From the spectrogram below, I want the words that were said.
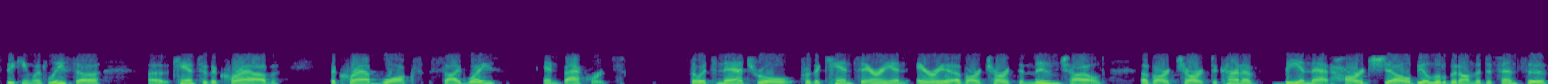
Speaking with Lisa, uh, Cancer the crab, the crab walks sideways and backwards. So it's natural for the Cancerian area of our chart, the moon child, of our chart to kind of be in that hard shell, be a little bit on the defensive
